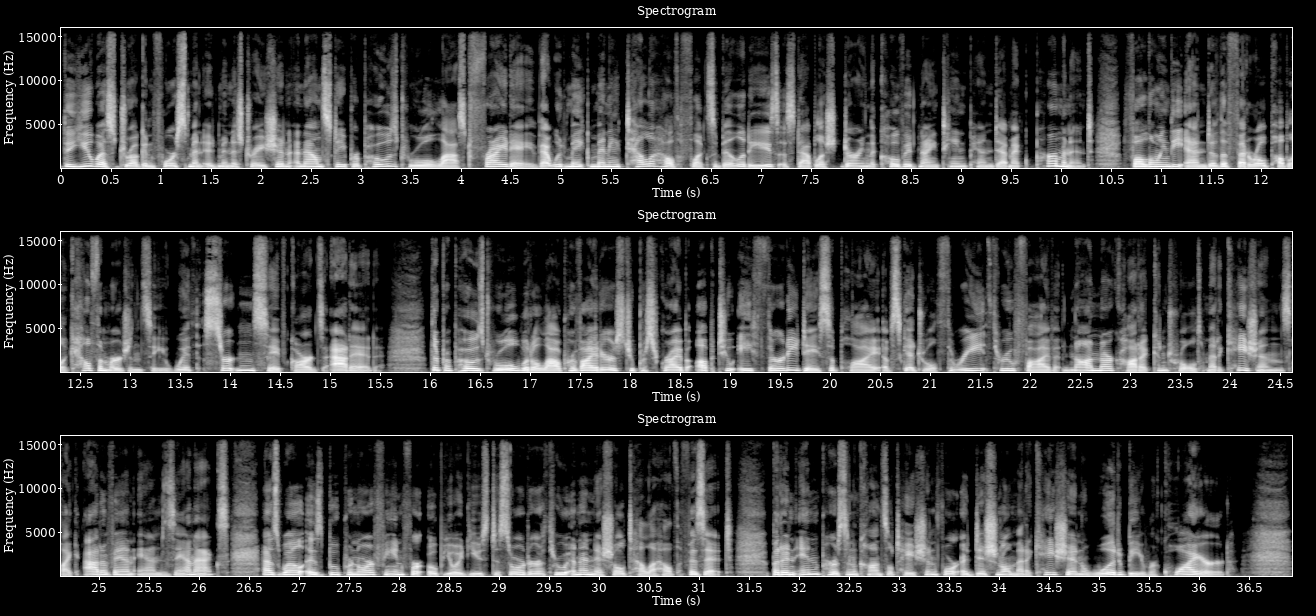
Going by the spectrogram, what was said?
The U.S. Drug Enforcement Administration announced a proposed rule last Friday that would make many telehealth flexibilities established during the COVID 19 pandemic permanent, following the end of the federal public health emergency, with certain safeguards added. The proposed rule would allow providers to prescribe up to a 30 day supply of Schedule 3 through 5 non narcotic controlled medications like Ativan and Xanax, as well as buprenorphine for opioid use disorder through an initial telehealth visit, but an in person consultation for additional medication would be required.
